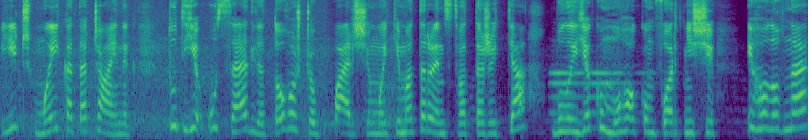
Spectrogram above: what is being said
піч, мийка та чайник. Тут є усе для того, щоб перші миті материнства та життя були якомога комфортніші. І головне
